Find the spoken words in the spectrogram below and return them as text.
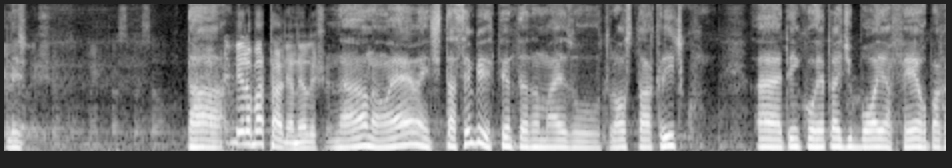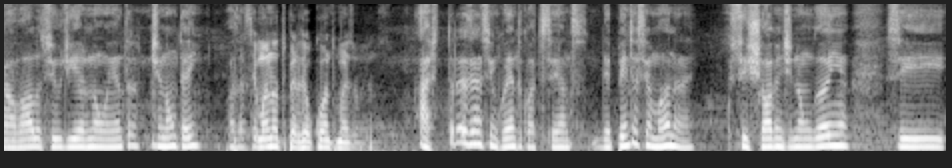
Ale- Tá. Primeira batalha, né, Alexandre? Não, não é. A gente está sempre tentando, mas o troço está crítico. É, tem que correr atrás de boia, ferro para cavalo. Se o dinheiro não entra, a gente não tem. Essa semana tu perdeu quanto mais ou menos? Ah, 350, 400. Depende da semana, né? Se chove, a gente não ganha. Se,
